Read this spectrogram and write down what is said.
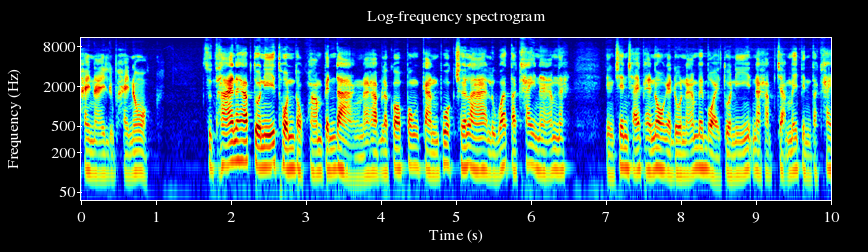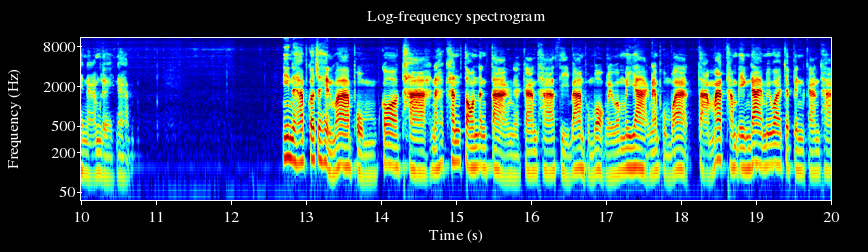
ภายในหรือภายนอก สุดท้ายนะครับ ตัวนี้ทนต่อความเป็นด่างนะครับ แล้วก็ป้องกันพวกเชื้อราหรือว่าตะไคร่น้ำนะอย่างเช่นใช้ภายนอกเนี่ยโดนน้ำบ่อยๆตัวนี้นะครับ จะไม่เป็นตะไคร่น้ำเลยนะครับ นี่นะครับก็จะเห็นว่าผมก็ทานะขั้นตอนต่างๆเนี่ยการทาสีบ้านผมบอกเลยว่าไม่ยากนะ ผมว่าสามารถทำเองได้ไม่ว่าจะเป็นการทา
